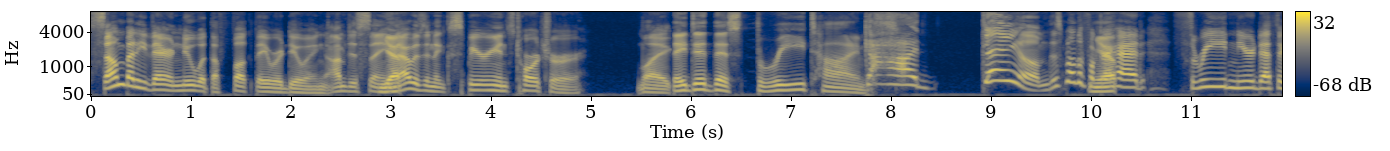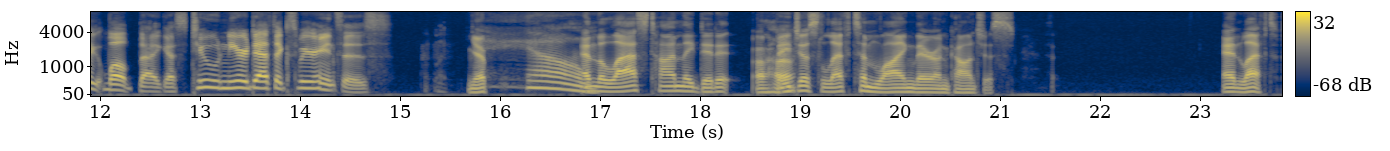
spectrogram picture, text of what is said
Somebody there knew what the fuck they were doing. I'm just saying Yep. that was an experienced torturer. Like, They did this three times. God damn, this motherfucker Yep. had three near death. Well, I guess two near death experiences. Yep. Damn. And the last time they did it, uh-huh. They just left him lying there unconscious. And left.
